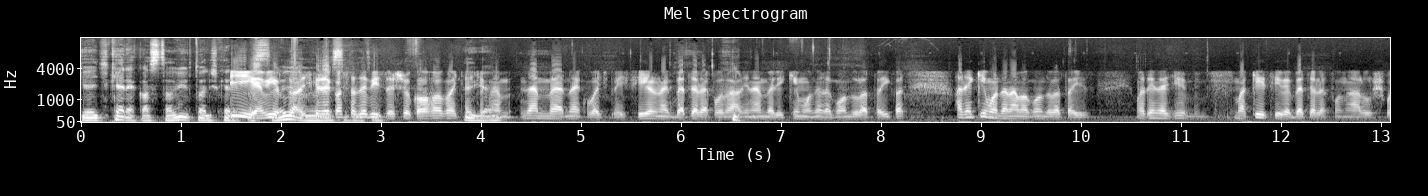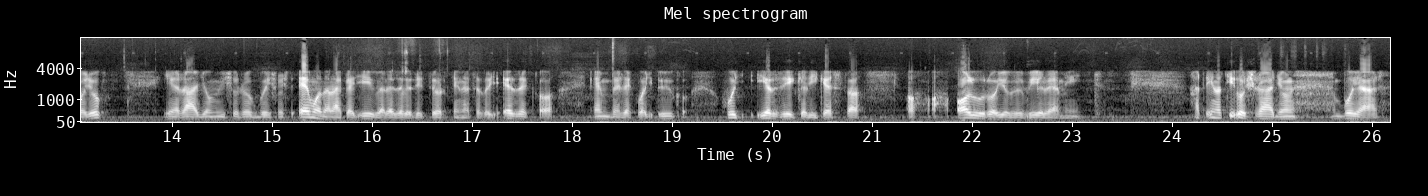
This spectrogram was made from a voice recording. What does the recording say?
egy kerekasztal, virtuális kerekasztal. Igen, virtuális kerekasztal, de biztos sokan hallgatják, hogy nem, nem mernek, vagy, vagy félnek betelefonálni, nem merik kimondani a gondolataikat. Hát én kimondanám a gondolatait, mert én egy, már két éve betelefonálós vagyok, ilyen rádióműsorokban, és most elmondanák egy évvel ezelőtti történetet, hogy ezek a emberek, vagy ők, hogy érzékelik ezt a, a, a alulról jövő véleményt. Hát én a Tilos Rádion Bolyár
